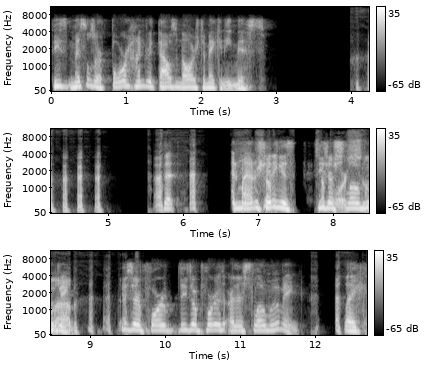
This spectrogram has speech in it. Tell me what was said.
these missiles are four hundred thousand dollars to make, and he missed. That, and my understanding is these Some are slow moving. These are poor. These are poor. Are they slow moving? Like,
